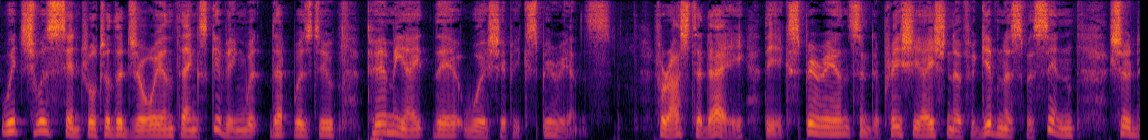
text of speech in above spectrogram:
which was central to the joy and thanksgiving that was to permeate their worship experience. For us today, the experience and appreciation of forgiveness for sin should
